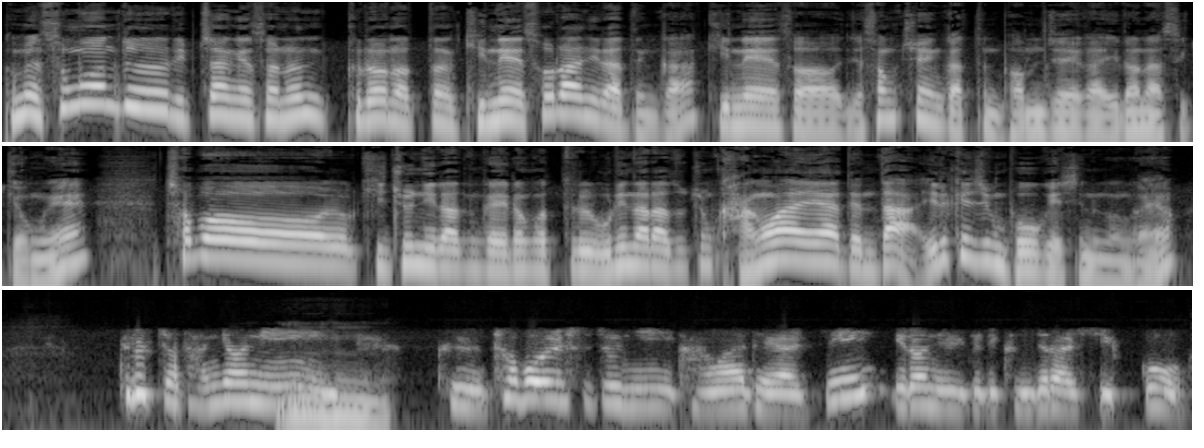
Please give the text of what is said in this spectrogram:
그러면 승무원들 입장에서는 그런 어떤 기내 소란이라든가 기내에서 이제 성추행 같은 범죄가 일어났을 경우에 처벌 기준이라든가 이런 것들을 우리나라도 좀 강화해야 된다 이렇게 지금 보고 계시는 건가요? 그렇죠. 당연히 음. 그 처벌 수준이 강화돼야지 이런 일들이 근절할 수 있고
